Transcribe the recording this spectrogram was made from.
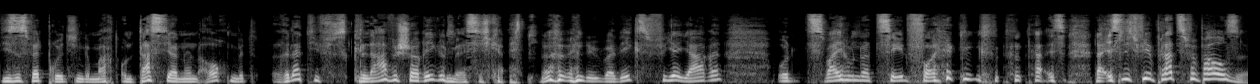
dieses Wettbrötchen gemacht und das ja nun auch mit relativ sklavischer Regelmäßigkeit. Ne? Wenn du überlegst, vier Jahre und 210 Folgen, da ist, da ist nicht viel Platz für Pause.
